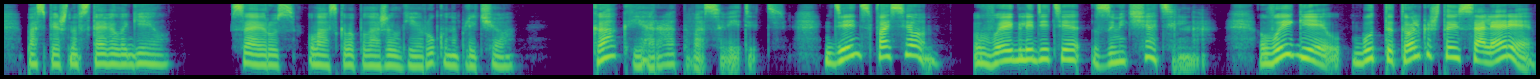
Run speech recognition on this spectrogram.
— поспешно вставила Гейл. Сайрус ласково положил ей руку на плечо. «Как я рад вас видеть! День спасен! Выглядите замечательно! Вы, Гейл, будто только что из солярия!»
